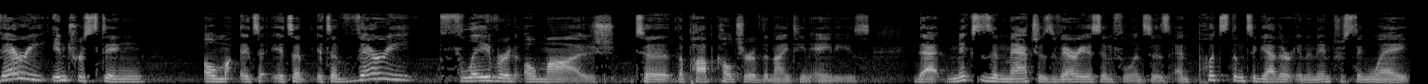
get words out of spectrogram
very interesting. Om- it's a, it's a it's a very flavored homage to the pop culture of the 1980s that mixes and matches various influences and puts them together in an interesting way.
